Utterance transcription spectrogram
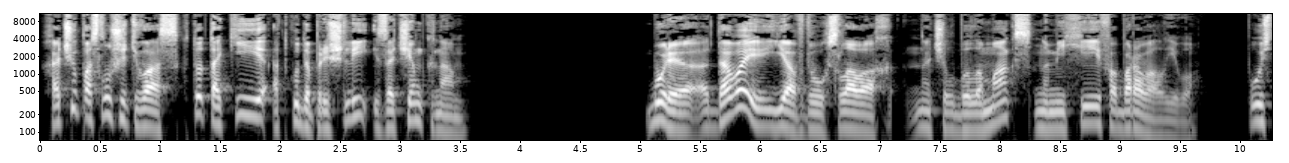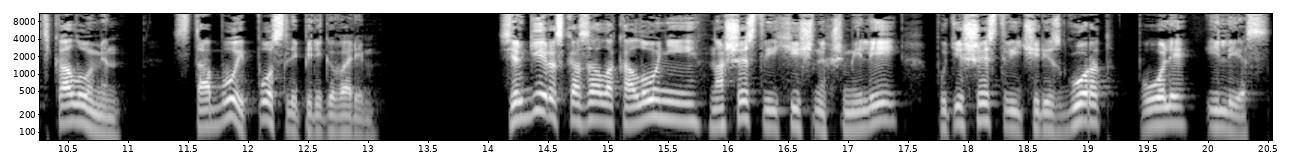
Хочу послушать вас, кто такие, откуда пришли и зачем к нам. «Боря, давай я в двух словах», — начал было Макс, но Михеев оборвал его. «Пусть Коломин. С тобой после переговорим». Сергей рассказал о колонии, нашествии хищных шмелей, путешествии через город, поле и лес.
